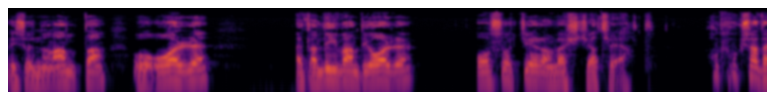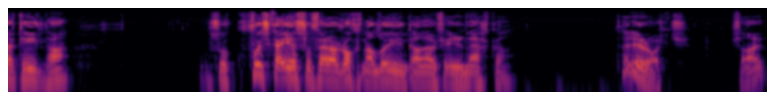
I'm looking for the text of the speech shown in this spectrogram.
vi så innan anta, og året, etter livand i året, og så gjør han verst jeg treet. Og også der til, ha? Så hvor skal jeg så fære råkna løyngene for i nækka? Det er rått. Skjønner?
